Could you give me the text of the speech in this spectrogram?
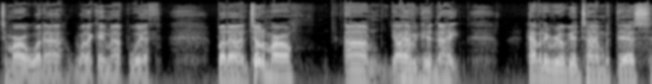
tomorrow what uh, what I came up with. But uh, until tomorrow, um, y'all have a good night. Having a real good time with this.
